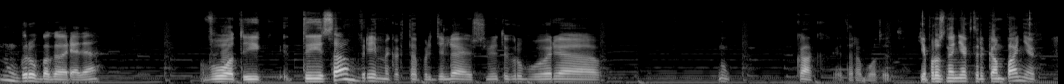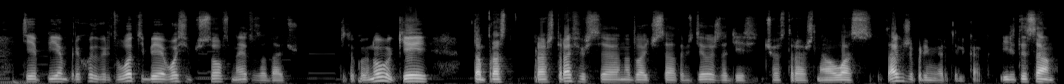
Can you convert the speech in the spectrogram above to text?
Ну, грубо говоря, да. Вот, и ты сам время как-то определяешь, или ты, грубо говоря, ну, как это работает? Я просто на некоторых компаниях тебе PM приходит и говорит, вот тебе 8 часов на эту задачу. Ты такой, ну окей, там просто проштрафишься на 2 часа, там сделаешь за 10, ничего страшного. А у вас так же пример или как? Или ты сам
